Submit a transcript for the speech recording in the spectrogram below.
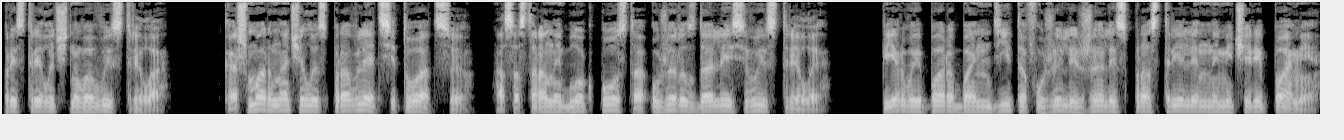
пристрелочного выстрела. Кошмар начал исправлять ситуацию, а со стороны блокпоста уже раздались выстрелы. Первые пара бандитов уже лежали с простреленными черепами,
